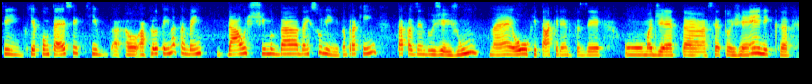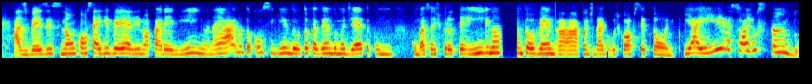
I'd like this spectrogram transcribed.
Sim, o que acontece é que a, a proteína também dá o estímulo da, da insulina. Então, para quem está fazendo jejum, né, ou que está querendo fazer uma dieta cetogênica, às vezes não consegue ver ali no aparelhinho, né? Ah, não estou conseguindo, estou fazendo uma dieta com, com bastante proteína e não estou vendo a quantidade de corpos cetônicos. E aí é só ajustando,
